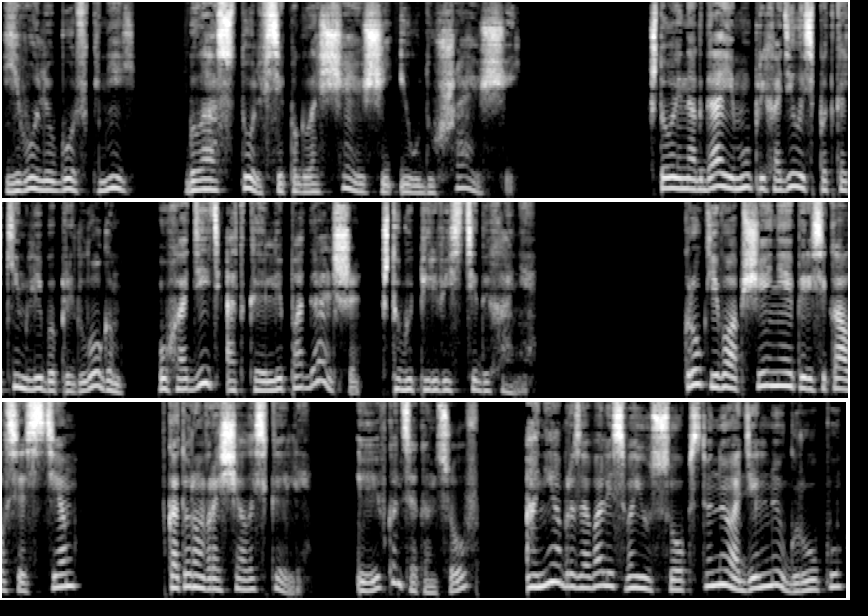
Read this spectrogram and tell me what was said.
Его любовь к ней была столь всепоглощающей и удушающей, что иногда ему приходилось под каким-либо предлогом уходить от Келли подальше, чтобы перевести дыхание. Круг его общения пересекался с тем, в котором вращалась Келли, и, в конце концов, они образовали свою собственную отдельную группу,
